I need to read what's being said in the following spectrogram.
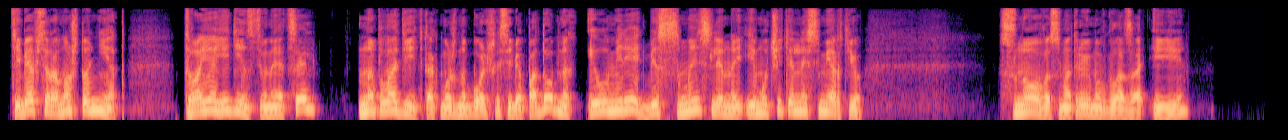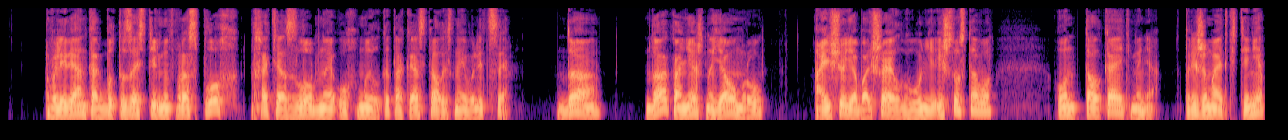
Тебя все равно, что нет. Твоя единственная цель наплодить как можно больше себе подобных и умереть бессмысленной и мучительной смертью. Снова смотрю ему в глаза и... Валериан как будто застигнут врасплох, хотя злобная ухмылка так и осталась на его лице. «Да, да, конечно, я умру. А еще я большая лгунья. И что с того? Он толкает меня, прижимает к стене.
